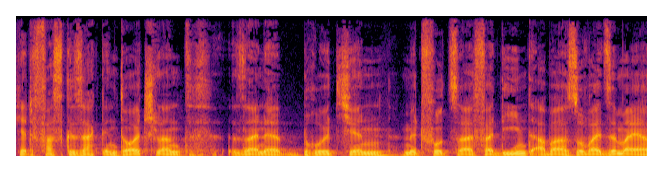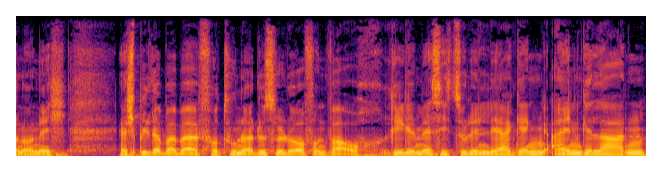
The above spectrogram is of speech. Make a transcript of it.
ich hätte fast gesagt, in Deutschland seine Brötchen mit Futsal verdient, aber so weit sind wir ja noch nicht. Er spielt aber bei Fortuna Düsseldorf und war auch regelmäßig zu den Lehrgängen eingeladen,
